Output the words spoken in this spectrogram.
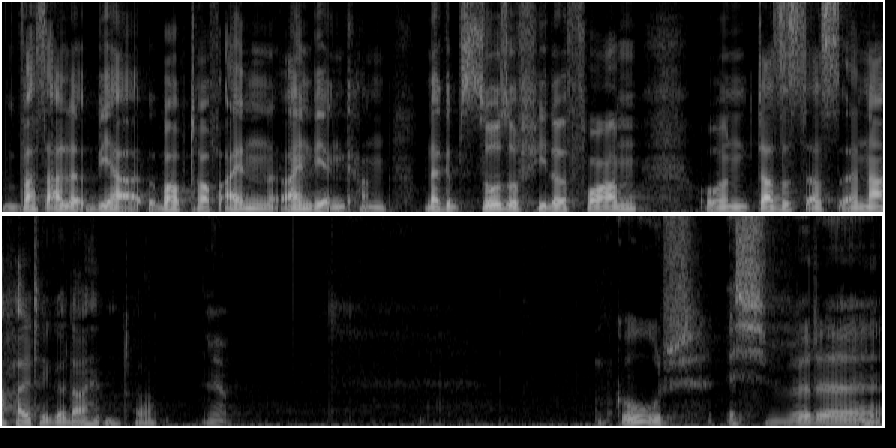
was alle, wie er überhaupt darauf ein, einwirken kann. Und da gibt es so, so viele Formen und das ist das äh, Nachhaltige dahinter. Ja. Gut, ich würde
